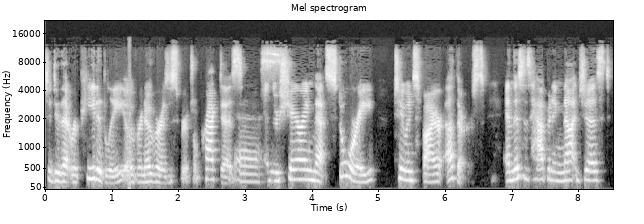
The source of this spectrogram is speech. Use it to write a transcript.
to do that repeatedly over and over as a spiritual practice. Yes. And they're sharing that story to inspire others. And this is happening not just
